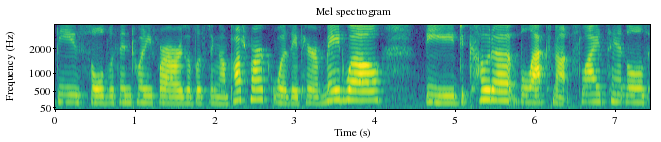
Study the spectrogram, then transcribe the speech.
these sold within 24 hours of listing on Poshmark was a pair of Madewell the Dakota Black Knot slide sandals,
